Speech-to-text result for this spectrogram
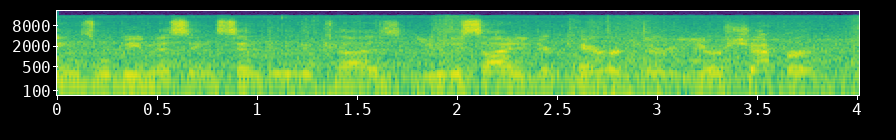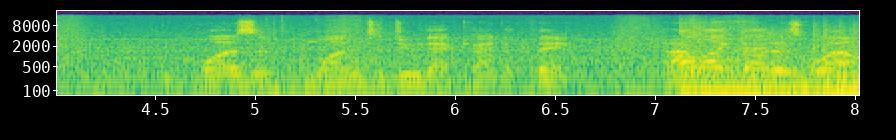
Things will be missing simply because you decided your character, your Shepard, wasn't one to do that kind of thing. And I like that as well.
